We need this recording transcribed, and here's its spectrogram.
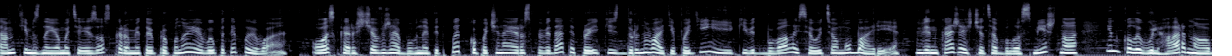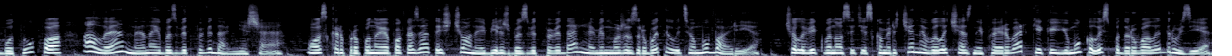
Там Тім знайомиться із Оскаром і той пропонує випити пива. Оскар, що вже був на підпитку, починає розповідати про якісь дурнуваті події, які відбувалися у цьому барі. Він каже, що це було смішно, інколи вульгарно або тупо, але не найбезвідповідальніше. Оскар пропонує показати, що найбільш безвідповідальне він може зробити у цьому барі. Чоловік виносить із комірчини величезний феєрверк, який йому колись подарували друзі.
